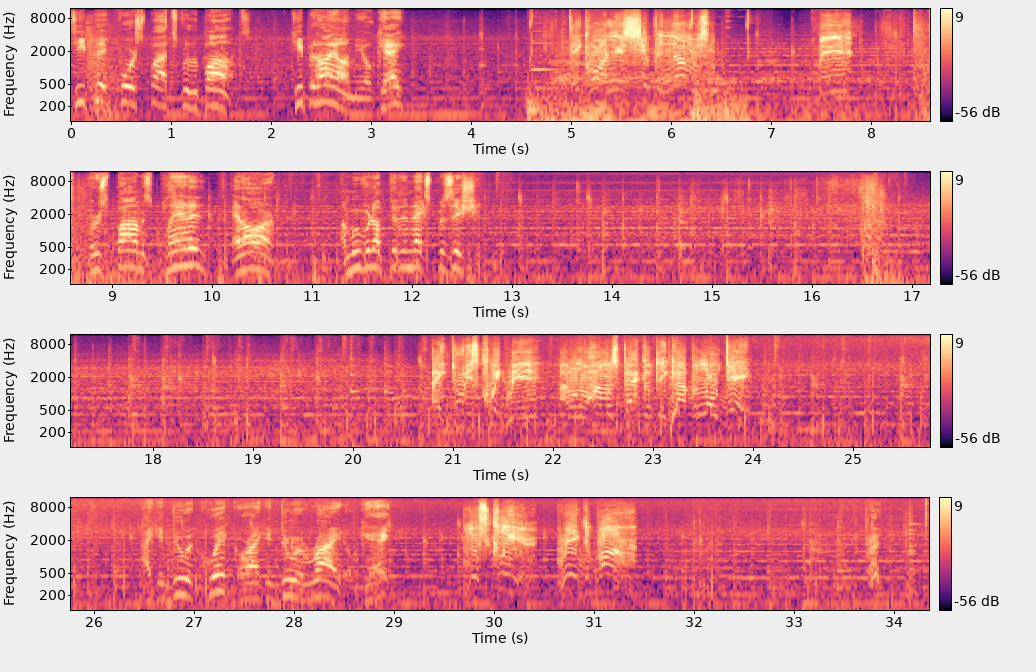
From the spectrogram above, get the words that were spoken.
T-pick four spots for the bombs. Keep an eye on me, okay? They calling their ship in numbers, man. First bomb is planted and armed. I'm moving up to the next position. quick or I can do it right, okay? Looks clear. Rig the bomb.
